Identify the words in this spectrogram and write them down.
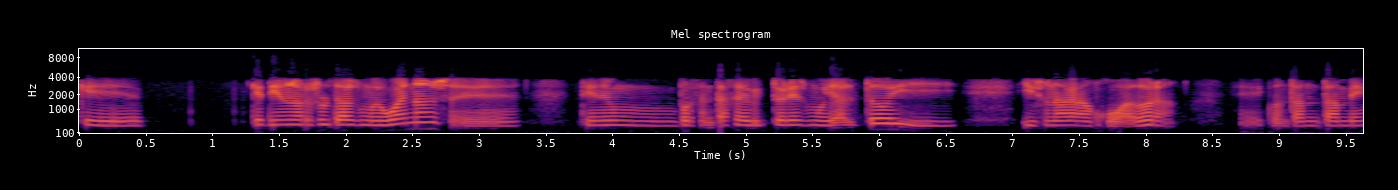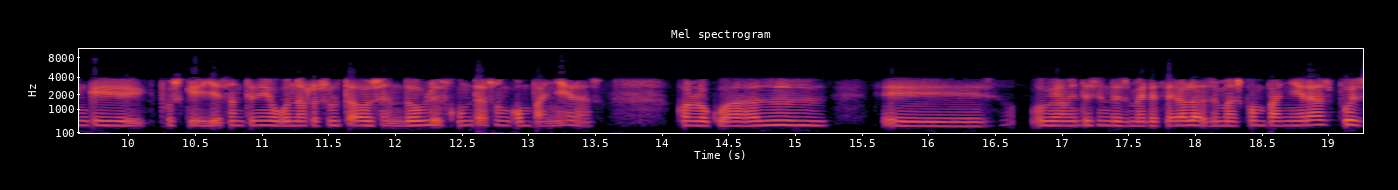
que que tiene unos resultados muy buenos, eh, tiene un porcentaje de victorias muy alto y, y es una gran jugadora. Eh, contando también que pues que ellas han tenido buenos resultados en dobles juntas son compañeras con lo cual eh, obviamente sin desmerecer a las demás compañeras pues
